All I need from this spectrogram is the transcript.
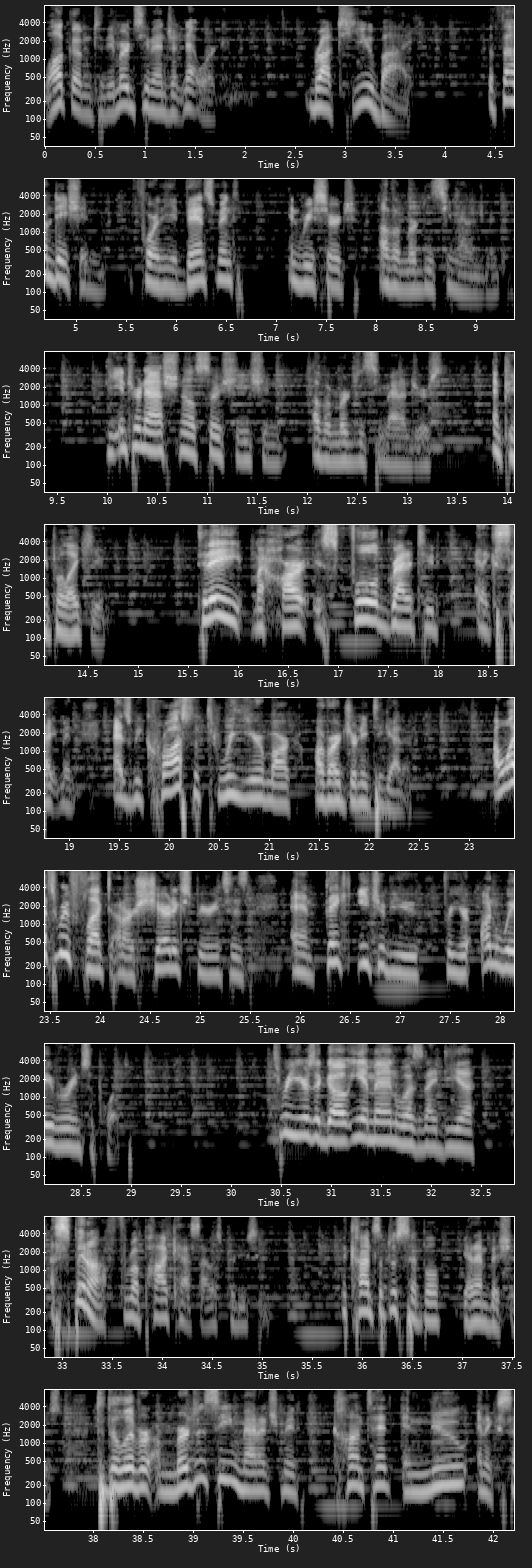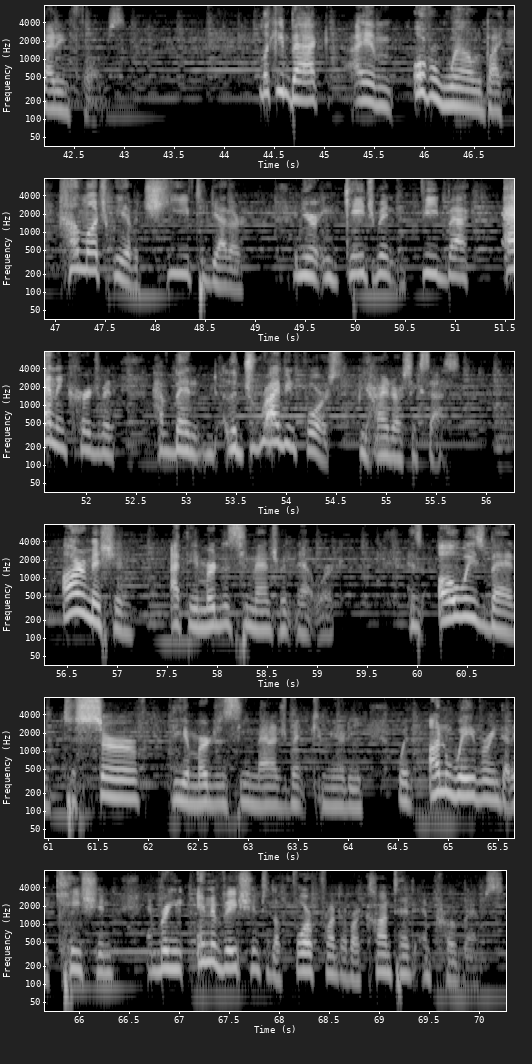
Welcome to the Emergency Management Network, brought to you by the Foundation for the Advancement and Research of Emergency Management, the International Association of Emergency Managers, and people like you. Today, my heart is full of gratitude and excitement as we cross the three year mark of our journey together. I want to reflect on our shared experiences and thank each of you for your unwavering support. Three years ago, EMN was an idea, a spinoff from a podcast I was producing. The concept was simple yet ambitious to deliver emergency management content in new and exciting forms. Looking back, I am overwhelmed by how much we have achieved together, and your engagement and feedback and encouragement have been the driving force behind our success. Our mission at the Emergency Management Network has always been to serve the emergency management community with unwavering dedication and bringing innovation to the forefront of our content and programs.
